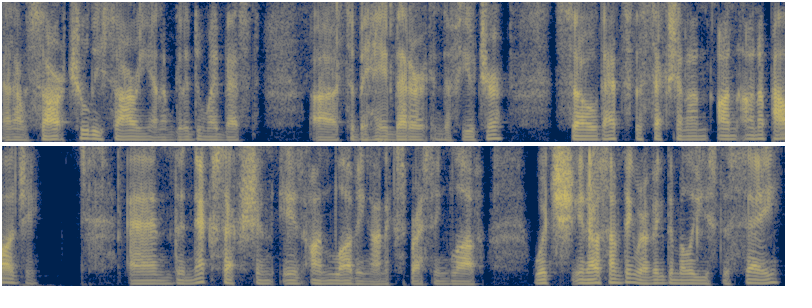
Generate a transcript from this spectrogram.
And I'm sorry, truly sorry, and I'm going to do my best uh, to behave better in the future. So that's the section on, on, on apology. And the next section is on loving, on expressing love, which, you know, something Rav Miller used to say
